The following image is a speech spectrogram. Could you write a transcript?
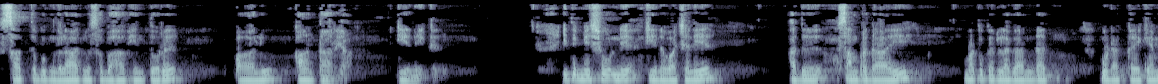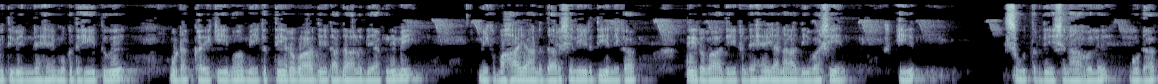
සත්පුද්ගලාත්ම ස්වභාවයෙන් තොර පාළු කාන්තාරයක් කියන එක. ඉතින් මේ ශූන්‍ය කියන වචනය අද සම්ප්‍රදායේ මතු කරලා ගන්නත් ගොඩක් අය කැමති වෙන්නේ නැහැ. මොකද හේතුව ගොඩක් අය කියනවා මේක තේරවාදයට අදාළ දෙයක් නෙමෙයි. මේක මහායාන දර්ශනයේ තියෙන එකක්. තේරවාදයට නැහැ යන ආදී වශයෙන් ඒ සූත්‍ර දේශනාවල ගොඩක්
